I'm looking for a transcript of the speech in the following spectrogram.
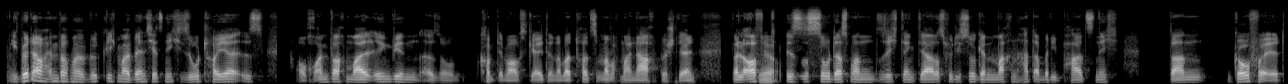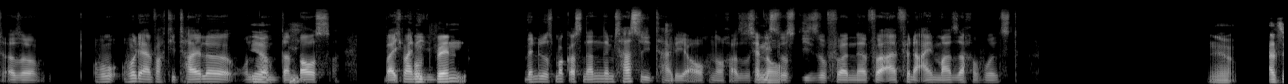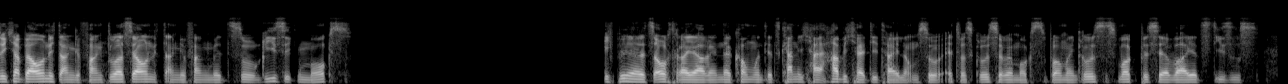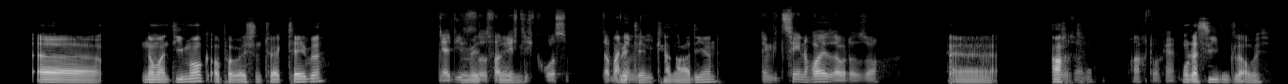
Ich würde auch einfach mal wirklich mal, wenn's jetzt nicht so teuer ist, auch einfach mal irgendwen also, kommt immer aufs Geld an, aber trotzdem einfach mal nachbestellen. Weil oft Ja. ist es so, dass man sich denkt: „Ja, das würde ich so gerne machen“, hat aber die Parts nicht. Dann go for it. Also, ho hol dir einfach die Teile und Ja. dann dann baust. Weil ich meine, Und die wenn wenn du das Mock auseinander nimmst, hast du die Teile ja auch noch. Also, ist ja nicht so, Genau. dass du die so für 'ne für ein für 'ne Einmalsache holst. Ja. Also, ich habe ja auch nicht angefangen. Du hast ja auch nicht angefangen mit so riesigen Mocks. Ich bin ja jetzt auch 3 Jahre in der Com und jetzt kann ich ha habe ich halt die Teile, um so etwas größere Mocks zu bauen. Mein größtes Mock bisher war jetzt dieses, äh, Normandie-Mock, Operation Tractable. Ja, dieses Mit das war den richtig groß. Da waren mit den Kanadiern. irgendwie 10 Häuser oder so. Äh, Größer, 8 ne? 8, okay. oder 7, glaube ich.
